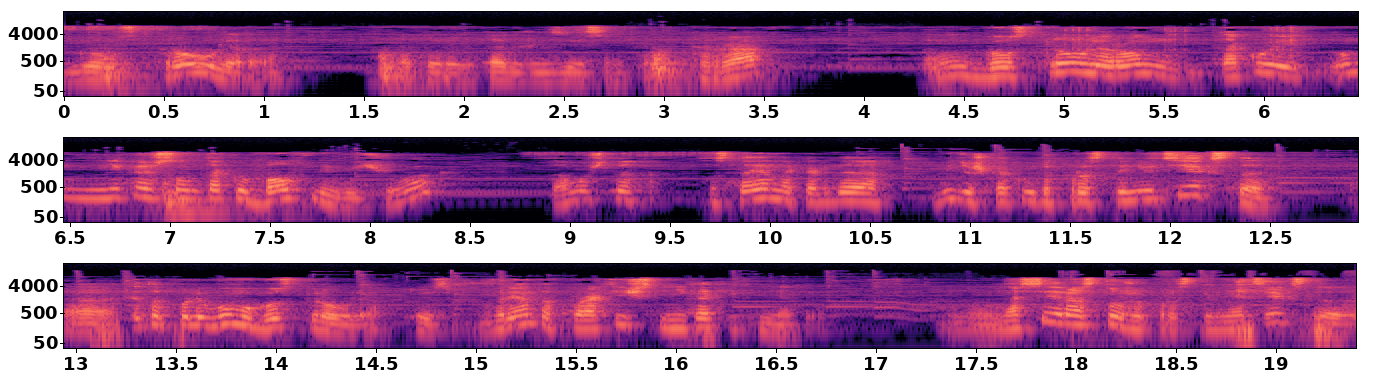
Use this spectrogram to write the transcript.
Ghost Crawler, который также известен как Краб. Crawler, он такой, ну, мне кажется, он такой болтливый чувак, потому что постоянно, когда видишь какую-то простыню текста, э, это по-любому Crawler. То есть вариантов практически никаких нету. На сей раз тоже простыня текста.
